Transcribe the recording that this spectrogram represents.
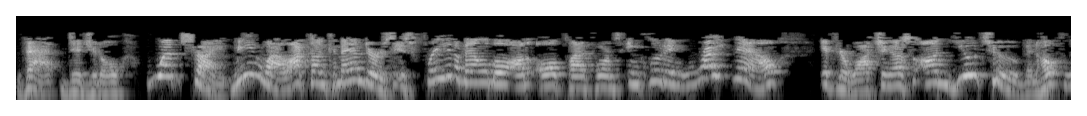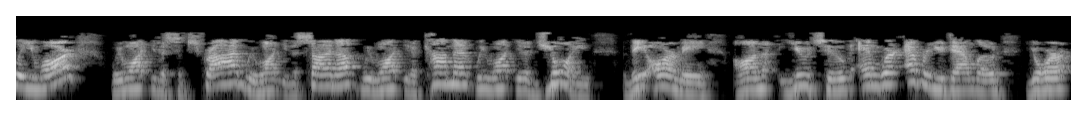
that digital website. Meanwhile, Locked on Commanders is free and available on all platforms, including right now if you're watching us on YouTube, and hopefully you are, we want you to subscribe. We want you to sign up. We want you to comment. We want you to join the army on YouTube and wherever you download your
